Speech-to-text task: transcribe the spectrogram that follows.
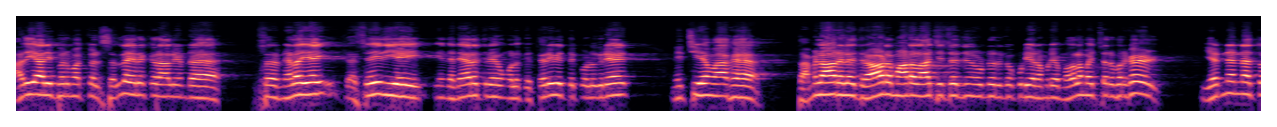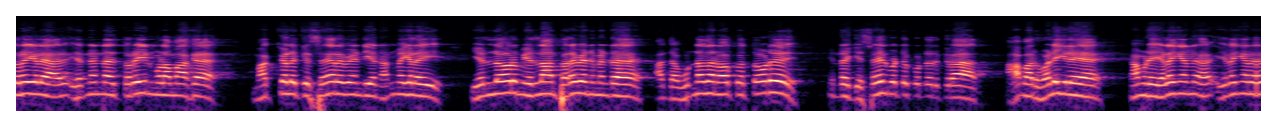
அதிகாரி பெருமக்கள் செல்ல இருக்கிறார் என்ற ச- நிலையை செய்தியை இந்த நேரத்திலே உங்களுக்கு தெரிவித்துக் கொள்கிறேன். நிச்சயமாக தமிழ்நாடுல திராவிட மாடல் ஆட்சி செஞ்சு கொண்டிருக்கக்கூடிய நம்முடைய முதலமைச்சர் அவர்கள் என்னென்ன துறைகளை என்னென்ன துறையின் மூலமாக மக்களுக்கு சேர வேண்டிய நன்மைகளை எல்லோரும் எல்லாம் பெற வேண்டும் என்ற அந்த உன்னத நோக்கத்தோடு இன்றைக்கு செயல்பட்டு கொண்டிருக்கிறார். அவர் வழியிலே நம்முடைய இளைஞர் இளைஞர்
